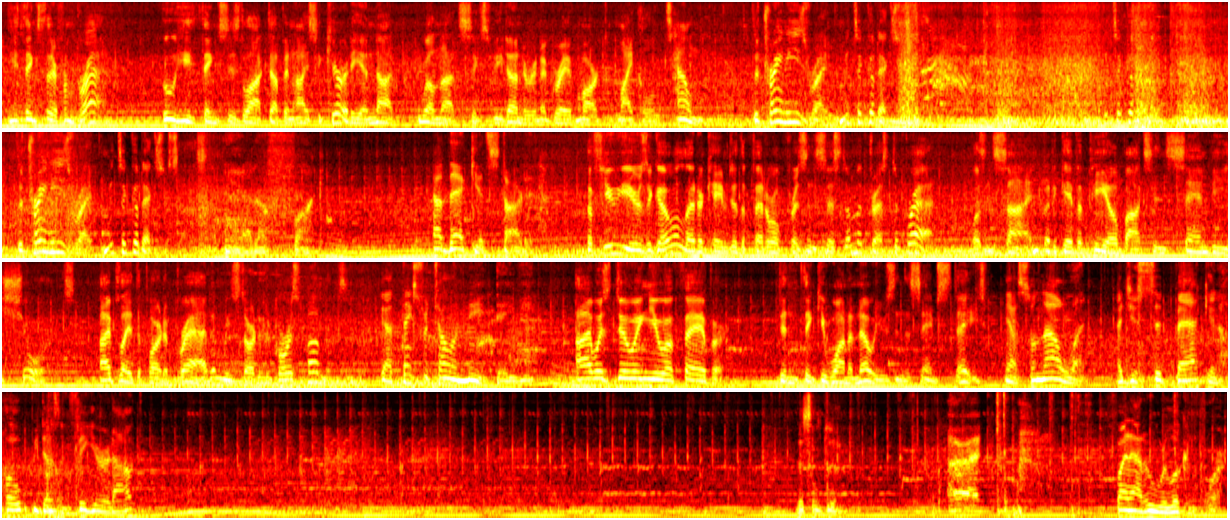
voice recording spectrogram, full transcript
He thinks they're from Brad, who he thinks is locked up in high security and not, well, not six feet under in a grave marked Michael Townley. The trainees write them. It's a good exercise. It's a good. The trainees write them. It's a good exercise. Yeah, the fuck. How'd that get started? A few years ago, a letter came to the federal prison system addressed to Brad. Wasn't signed, but it gave a P.O. box in Sandy Shores. I played the part of Brad, and we started a correspondence. Yeah, thanks for telling me, Davy. I was doing you a favor. Didn't think you want to know he was in the same state. Yeah, so now what? I just sit back and hope he doesn't figure it out? This'll do. All right. Find out who we're looking for.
